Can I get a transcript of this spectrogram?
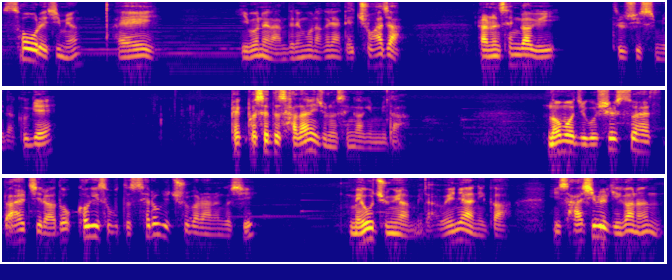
소홀해지면 에이 이번엔 안 되는구나 그냥 대충 하자 라는 생각이 들 수 있습니다. 그게 100% 사단이 주는 생각입니다. 넘어지고 실수했다 할지라도 거기서부터 새롭게 출발하는 것이 매우 중요합니다. 왜냐하니까 이 40일 기간은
